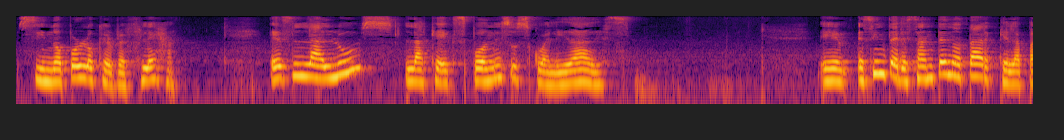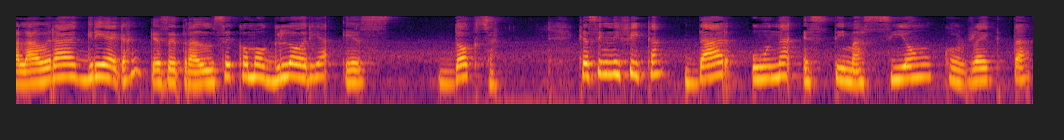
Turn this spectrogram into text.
sino por lo que refleja. Es la luz la que expone sus cualidades. Eh, es interesante notar que la palabra griega que se traduce como gloria es doxa, que significa dar una estimación correcta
